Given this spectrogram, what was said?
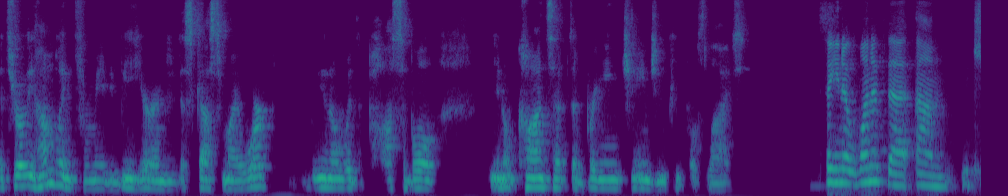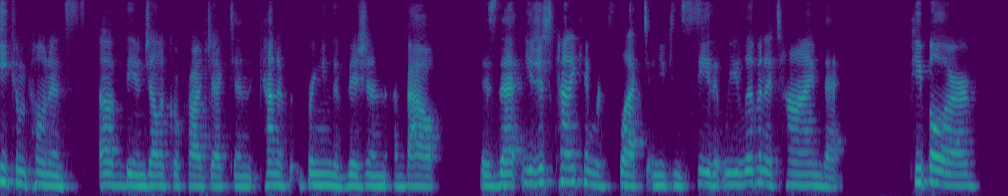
it's really humbling for me to be here and to discuss my work, you know, with the possible, you know, concept of bringing change in people's lives. So, you know, one of the um, key components of the Angelico Project and kind of bringing the vision about is that you just kind of can reflect and you can see that we live in a time that people are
